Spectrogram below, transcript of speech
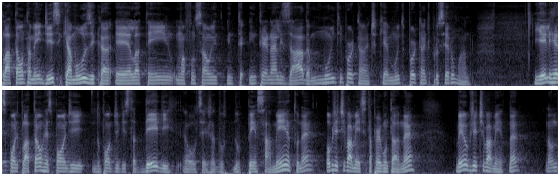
Platão também disse que a música ela tem uma função internalizada muito importante, que é muito importante para o ser humano. E ele responde, Platão responde do ponto de vista dele, ou seja, do, do pensamento, né? Objetivamente, você está perguntando, né? Bem objetivamente, né? Não,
